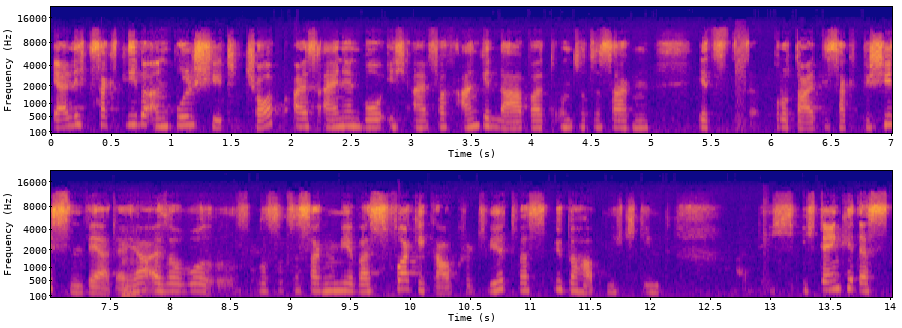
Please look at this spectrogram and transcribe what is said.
ehrlich gesagt lieber einen Bullshit-Job als einen, wo ich einfach angelabert und sozusagen jetzt brutal gesagt beschissen werde. Mhm. Ja, also wo, wo sozusagen mir was vorgegaukelt wird, was überhaupt nicht stimmt. Ich, ich denke, dass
